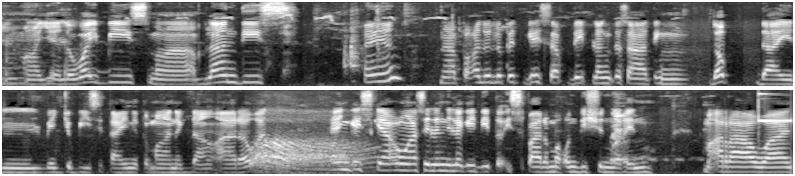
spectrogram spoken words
Yan mga yellow YBs, mga blondies. Ayun, napakalulupit guys. Update lang to sa ating DOP dahil medyo busy tayo nito mga nagdaang araw. At ayun guys, kaya ako nga sila nilagay dito is para makondisyon na rin. Maarawan,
